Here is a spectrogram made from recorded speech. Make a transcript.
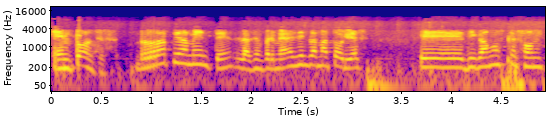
Entonces, rápidamente, las enfermedades inflamatorias, eh, digamos que son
